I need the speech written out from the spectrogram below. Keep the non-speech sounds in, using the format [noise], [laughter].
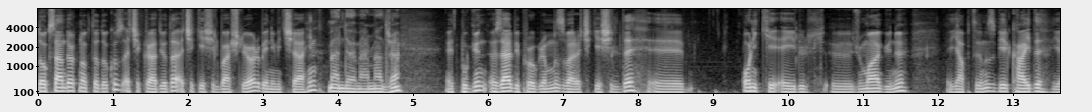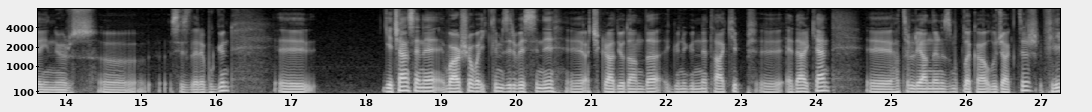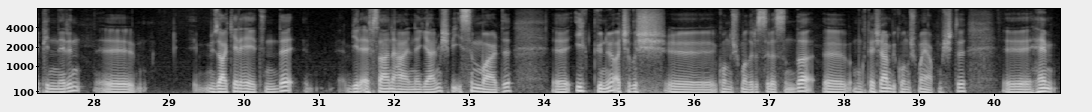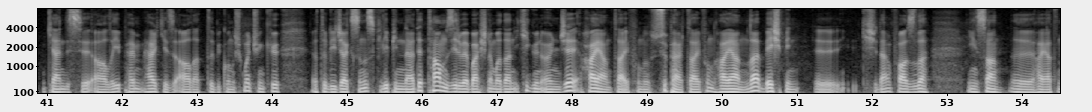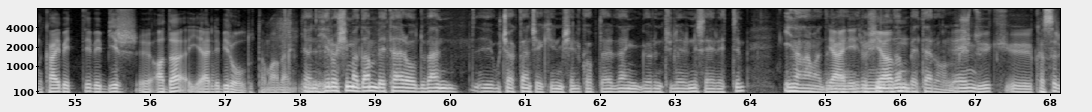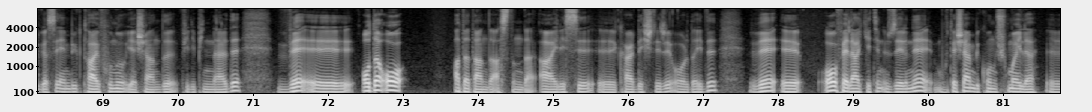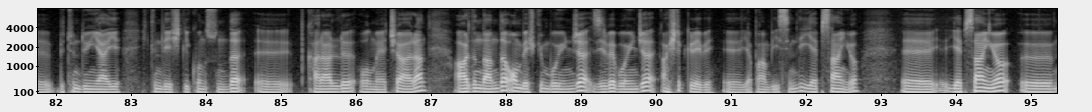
94.9 Açık Radyo'da Açık Yeşil başlıyor. Benim İç Şahin. Ben de Ömer Madra. Evet bugün özel bir programımız var Açık Yeşil'de. 12 ee, Eylül e, Cuma günü yaptığımız bir kaydı yayınlıyoruz e, sizlere bugün. Geçen sene Varşova İklim Zirvesi'ni e, Açık Radyo'dan da günü gününe takip ederken hatırlayanlarınız mutlaka olacaktır. Filipinlerin müzakere heyetinde bir efsane haline gelmiş bir isim vardı. Ee, ilk günü açılış e, konuşmaları sırasında e, muhteşem bir konuşma yapmıştı. E, hem kendisi ağlayıp hem herkesi ağlattığı bir konuşma. Çünkü hatırlayacaksınız Filipinler'de tam zirve başlamadan iki gün önce Haiyan tayfunu, süper tayfun Haiyan'la 5000 e, kişiden fazla insan e, hayatını kaybetti ve bir e, ada yerle bir oldu tamamen. Yani Hiroşima'dan beter oldu. Ben e, uçaktan çekilmiş helikopterden görüntülerini seyrettim. İnanamadım. Yani, yani dünyanın beter olmuştu. en büyük e, kasırgası, en büyük tayfunu yaşandı Filipinler'de ve e, o da o adadandı aslında. Ailesi, e, kardeşleri oradaydı ve e, o felaketin üzerine muhteşem bir konuşmayla e, bütün dünyayı iklim değişikliği konusunda e, kararlı olmaya çağıran ardından da 15 gün boyunca zirve boyunca açlık grevi e, yapan bir isimdi Yepsanyo. E, Yepsanyo e,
